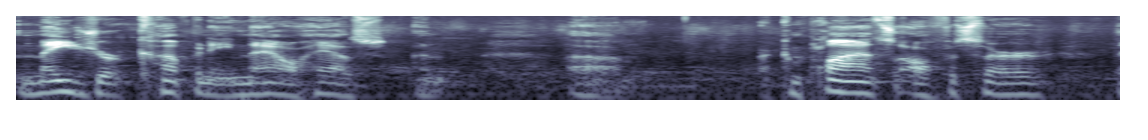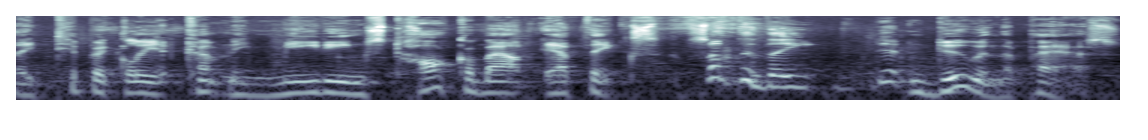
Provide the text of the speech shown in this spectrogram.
major company now has an, um, a compliance officer. They typically at company meetings talk about ethics, something they didn't do in the past.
